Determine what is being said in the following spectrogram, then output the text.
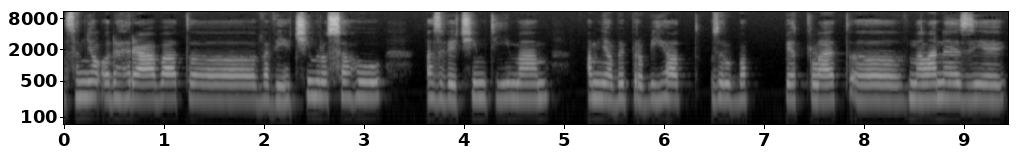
se měl odehrávat ve větším rozsahu a s větším týmem a měl by probíhat zhruba pět let v Melanézii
